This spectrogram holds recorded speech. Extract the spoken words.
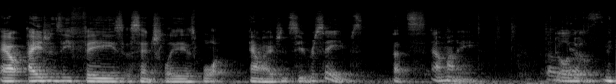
our agency fees essentially is what our agency receives. That's our money. Dollar bills.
